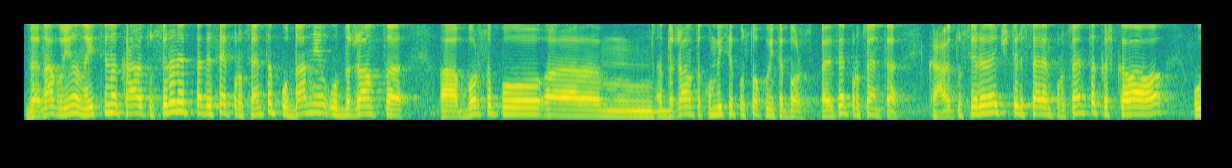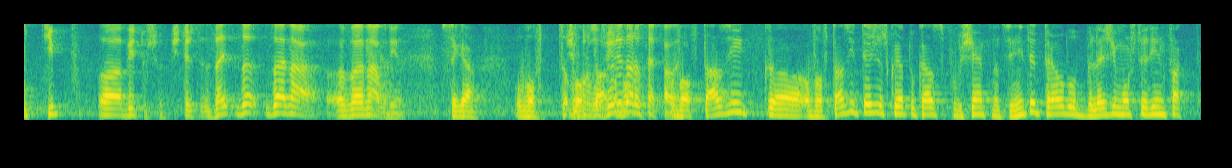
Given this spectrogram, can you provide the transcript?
за една година наистина кравето сирене е 50% по данни от Държавната борса по Държавната комисия по стоковите борси. 50% кравето сирене, 47% кашкавала от тип Витуша. 40, за, за, за, една, за една година. Сега, в, Ще в, продължи ли да расте това? В тази, в тази тежест, която каза с повишението на цените, трябва да отбележим още един факт.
